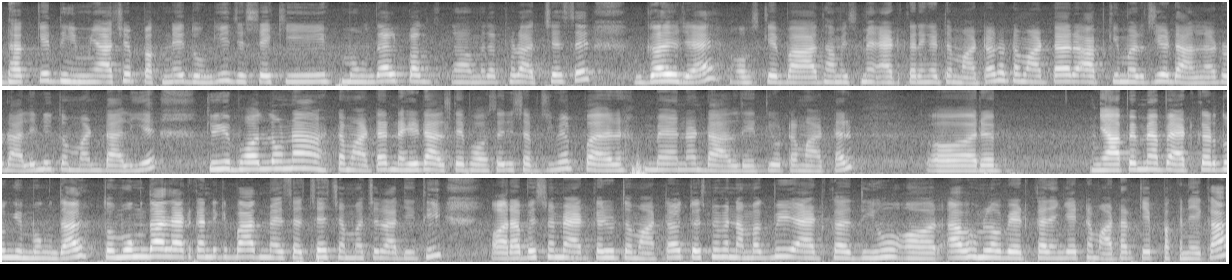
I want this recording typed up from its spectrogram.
ढक के धीमी आँच में पकने दूँगी, जिससे कि मूँग दाल पक मतलब थोड़ा अच्छे से गल जाए। और उसके बाद हम इसमें ऐड करेंगे टमाटर। तो टमाटर आपकी मर्ज़ी है, डालना तो डाली नहीं तो मत डालिए, क्योंकि बहुत लोग ना टमाटर नहीं डालते बहुत सारी सब्ज़ी में, पर मैं ना डाल देती हूँ टमाटर। और यहाँ पे मैं अब ऐड कर दूँगी मूंग दाल। तो मूंग दाल ऐड करने के बाद मैं इसे अच्छे चम्मच चला दी थी और अब इसमें मैं ऐड करी हूँ टमाटर। तो इसमें मैं नमक भी ऐड कर दी हूँ और अब हम लोग वेट करेंगे टमाटर के पकने का।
